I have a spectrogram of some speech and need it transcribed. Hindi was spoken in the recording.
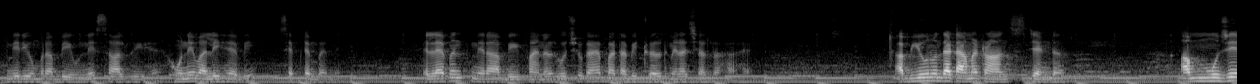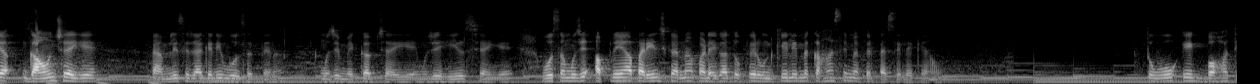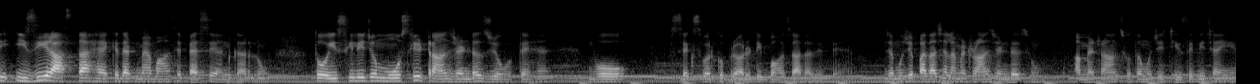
मेरी उम्र अभी उन्नीस साल हुई है, होने वाली है अभी सितंबर में। एलेवेंथ मेरा अभी फाइनल हो चुका है बट अभी ट्वेल्थ मेरा चल रहा है। अब you know that I am a transgender अब मुझे गाउन चाहिए फैमिली से जाकर नहीं बोल सकते ना। मुझे मेकअप चाहिए, मुझे हील्स चाहिए, वो सब मुझे अपने आप अरेंज करना पड़ेगा तो फिर उनके लिए मैं कहाँ से मैं फिर पैसे लेके आऊँ? तो वो एक बहुत ही ईजी रास्ता है कि दैट मैं वहाँ से पैसे अर्न कर लूँ। तो इसीलिए जो मोस्टली ट्रांसजेंडर्स जो होते हैं, वो सेक्स वर्क को प्रायोरिटी बहुत ज़्यादा देते हैं। जब मुझे पता चला मैं ट्रांसजेंडर्स हूँ, अब मैं ट्रांस हूँ तो मुझे चीज़ें भी चाहिए।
